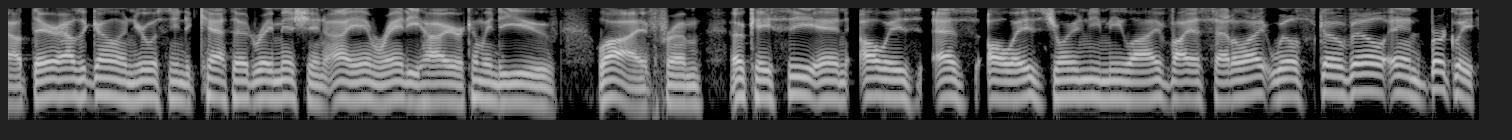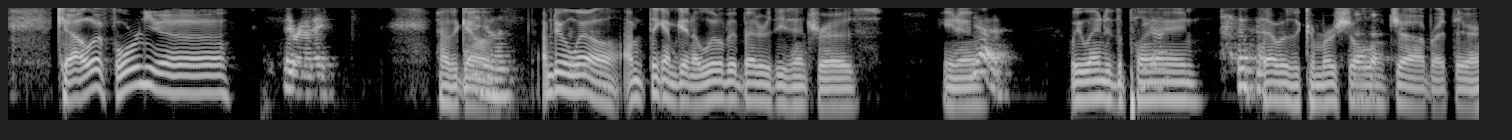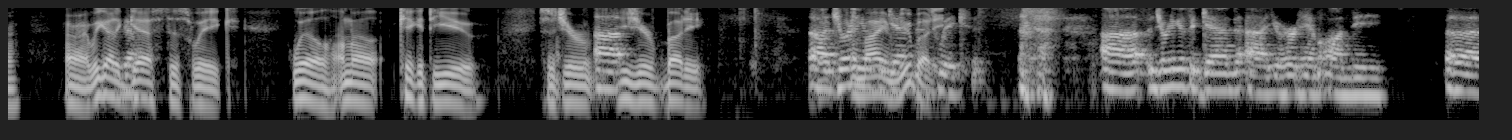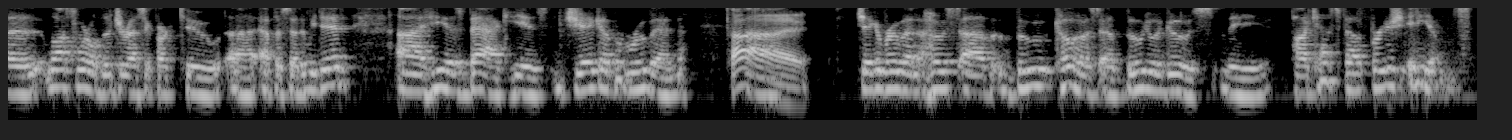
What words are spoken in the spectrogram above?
out there. How's it going? You're listening to Cathode Ray Mission. I am Randy Heyer coming to you live from OKC and always, as always, joining me live via satellite, Will Scovill in Berkeley, California. Hey, Randy. How's it How you going? doing? I'm doing well. I'm think I'm getting a little bit better at these intros. You know, Yeah. we landed the plane. that was a commercial job right there. All right, we got a Yeah. guest this week. Will, I'm gonna kick it to you since you're he's your buddy. Uh, joining And us my again new this week. uh, joining us again, uh, you heard him on the uh, Lost World, the Jurassic Park 2 uh, episode that we did. Uh, he is back. He is Jacob Rubin. Hi. Jacob Rubin, host of Boo, co-host of Boo to a Goose, the podcast about British idioms.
